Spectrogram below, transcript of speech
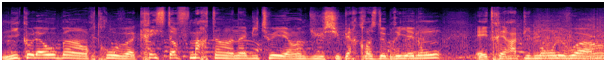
Nicolas Aubin, on retrouve Christophe Martin, un habitué hein, du Supercross de Briennon. Et très rapidement, on le voit hein,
